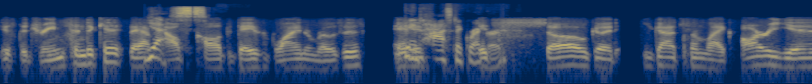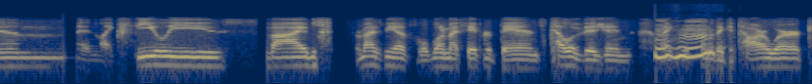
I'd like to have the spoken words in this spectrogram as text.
is the Dream Syndicate. They have yes. an album called The Days of Wine and Roses. And Fantastic it's, record. It's so good. You got some like REM and like Feelies vibes. Reminds me of one of my favorite bands, Television, like mm-hmm. some of the guitar work.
